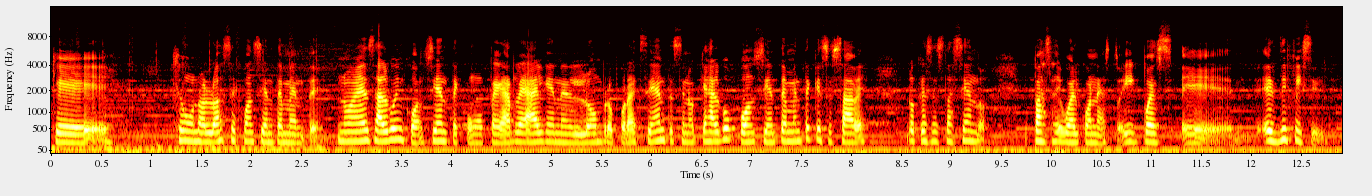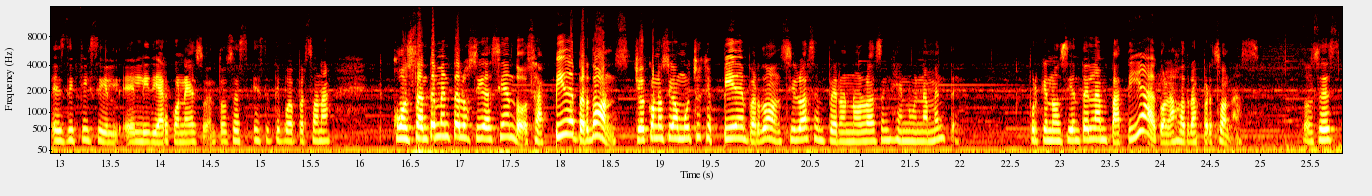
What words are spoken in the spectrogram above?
que que uno lo hace conscientemente. No es algo inconsciente como pegarle a alguien en el hombro por accidente, sino que es algo conscientemente que se sabe lo que se está haciendo. Pasa igual con esto. Y pues eh, es difícil, es difícil eh, lidiar con eso. Entonces este tipo de persona constantemente lo sigue haciendo. O sea, pide perdón. Yo he conocido a muchos que piden perdón, sí lo hacen, pero no lo hacen genuinamente. Porque no sienten la empatía con las otras personas. Entonces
